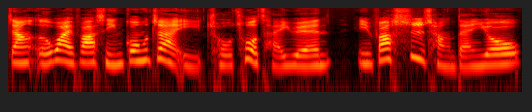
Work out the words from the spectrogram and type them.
将额外发行公债以筹措裁员，引发市场担忧。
